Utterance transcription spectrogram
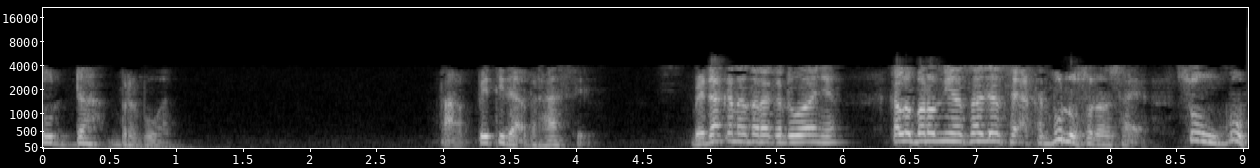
sudah berbuat. Tapi tidak berhasil. Bedakan antara keduanya. Kalau baru niat saja, saya akan bunuh saudara saya. Sungguh,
